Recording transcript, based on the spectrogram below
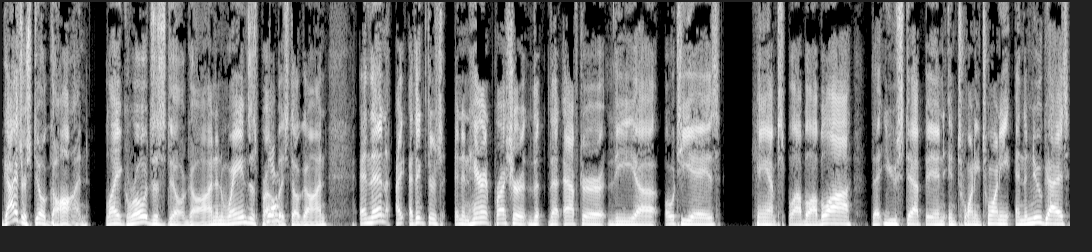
guys are still gone. Like Rhodes is still gone, and Waynes is probably yeah. still gone. And then I, I, think there's an inherent pressure that, that after the uh, OTAs, camps, blah blah blah, that you step in in 2020, and the new guys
